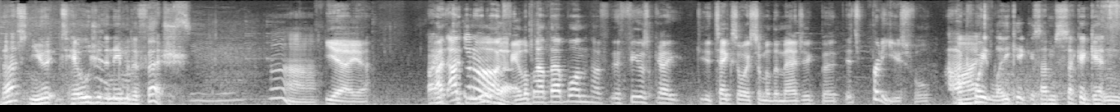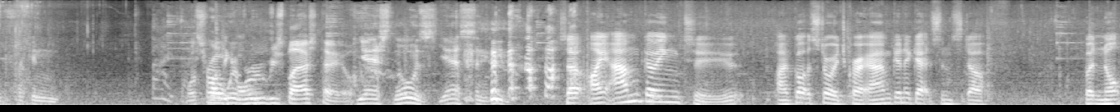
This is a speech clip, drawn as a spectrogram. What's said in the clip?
That's new. It tells you the name of the fish. Ah. Yeah, yeah. I, I, didn't don't know how that. I feel about that one. It feels like it takes away some of the magic, but it's pretty useful. I I- quite like it because I'm sick of getting freaking. Bye, bye. What's wrong they with call- Ruby Splash Tail? Yes, those. Yes, indeed. So I am going to. I've got a storage crate. I am going to get some stuff, but not.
